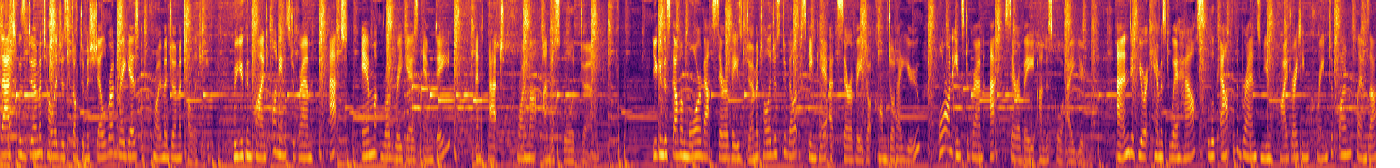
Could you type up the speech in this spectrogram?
That was dermatologist Dr. Michelle Rodrigues of Chroma Dermatology, who you can find on Instagram at mrodriguezmd and at chroma underscore derm. You can discover more about CeraVe's dermatologist developed skincare at cerave.com.au or on Instagram at cerave underscore au. And if you're at Chemist Warehouse, look out for the brand's new hydrating cream to foam cleanser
